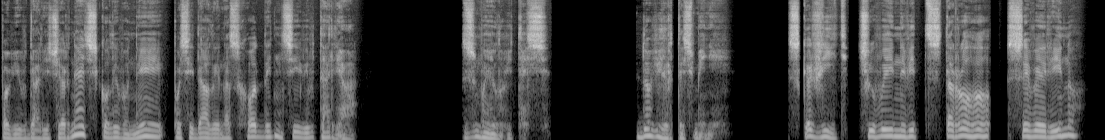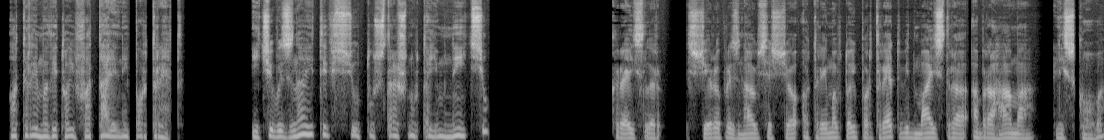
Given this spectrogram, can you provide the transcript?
повів далі чернець, коли вони посідали на сходинці вівтаря. Змилуйтесь, довіртесь мені. Скажіть, чи ви не від старого Северіно отримали той фатальний портрет? І чи ви знаєте всю ту страшну таємницю? Крейслер щиро признався, що отримав той портрет від майстра Абрагама Ліскова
